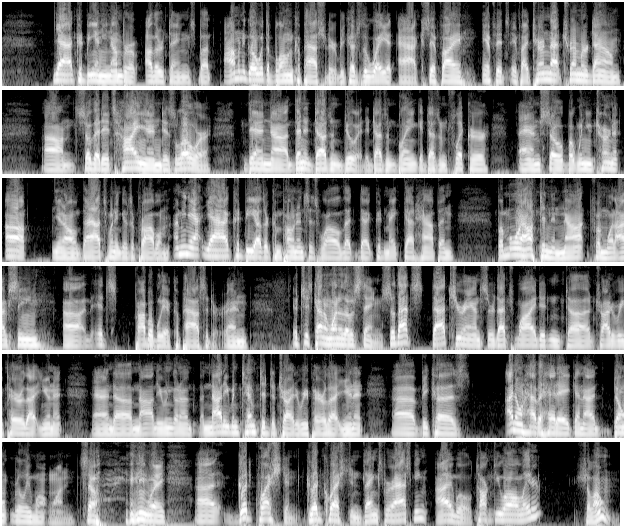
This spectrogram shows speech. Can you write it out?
yeah, it could be any number of other things, but I'm going to go with the blown capacitor because the way it acts. If I if it's if I turn that trimmer down um, so that its high end is lower, then uh, then it doesn't do it. It doesn't blink. It doesn't flicker. And so, but when you turn it up, you know that's when it gives a problem. I mean, yeah, yeah, it could be other components as well that that could make that happen. But more often than not, from what I've seen, uh, it's probably a capacitor and it's just kind of one of those things so that's that's your answer that's why i didn't uh, try to repair that unit and uh, i'm not even gonna I'm not even tempted to try to repair that unit uh, because I don't have a headache and I don't really want one. So, anyway, uh, good question. Good question. Thanks for asking. I will talk to you all later. Shalom.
